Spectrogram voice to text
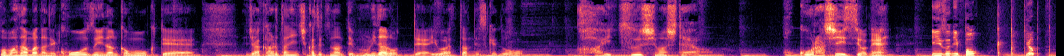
まだまだね、洪水なんかも多くて、ジャカルタに地下鉄なんて無理だろうって言われてたんですけど、開通しましたよ。誇らしいっすよね。いいぞ日本よっ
